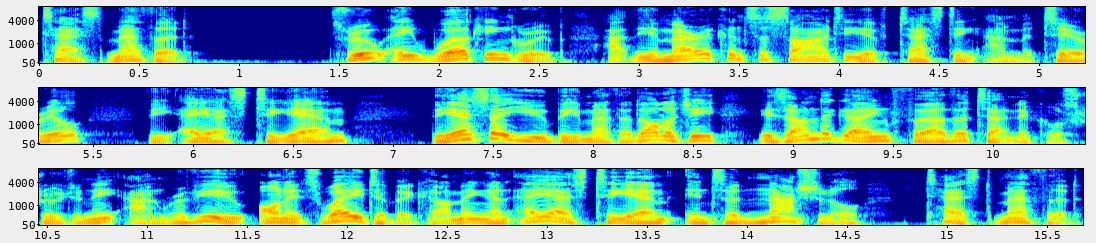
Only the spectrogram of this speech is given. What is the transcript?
test method. Through a working group at the American Society of Testing and Material, the ASTM, the SAUB methodology is undergoing further technical scrutiny and review on its way to becoming an ASTM international test method.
